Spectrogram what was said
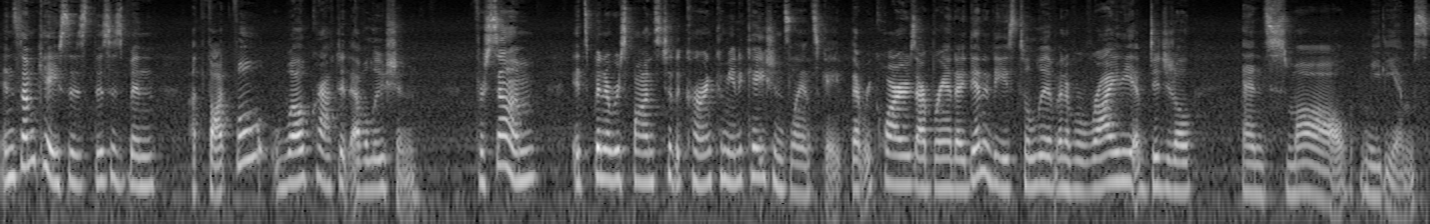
In some cases, this has been a thoughtful, well crafted evolution. For some, it's been a response to the current communications landscape that requires our brand identities to live in a variety of digital and small mediums.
